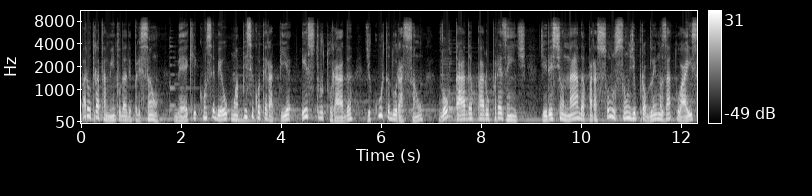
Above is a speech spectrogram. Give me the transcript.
Para o tratamento da depressão, Beck concebeu uma psicoterapia estruturada de curta duração voltada para o presente, direcionada para a solução de problemas atuais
